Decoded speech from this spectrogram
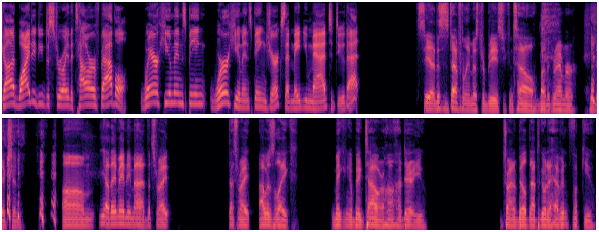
God, why did you destroy the Tower of Babel? Were humans being were humans being jerks that made you mad to do that? See, yeah, this is definitely Mr. Beast. You can tell by the grammar diction. um, yeah, they made me mad. That's right. That's right. I was like making a big tower, huh? How dare you? Trying to build that to go to heaven? Fuck you.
